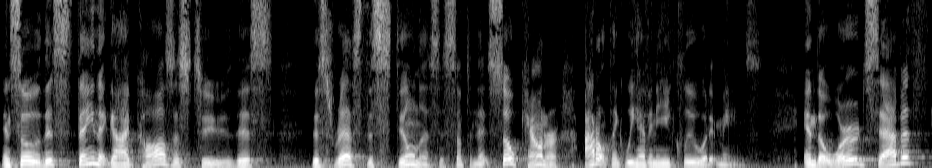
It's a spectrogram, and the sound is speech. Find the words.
And so, this thing that God calls us to, this, this rest, this stillness, is something that's so counter, I don't think we have any clue what it means. And the word Sabbath,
